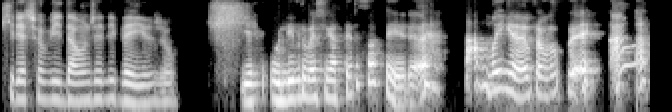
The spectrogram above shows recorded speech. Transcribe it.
Queria te ouvir de onde ele veio, Ju. E o livro vai chegar terça-feira. Amanhã para você. Ah,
